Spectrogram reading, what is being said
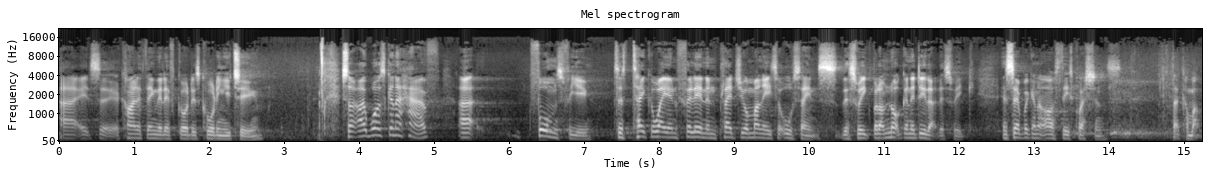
Uh, it's a, a, kind of thing that if God is calling you to. So I was going to have uh, forms for you to take away and fill in and pledge your money to All Saints this week, but I'm not going to do that this week. Instead, we're going to ask these questions that come up.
